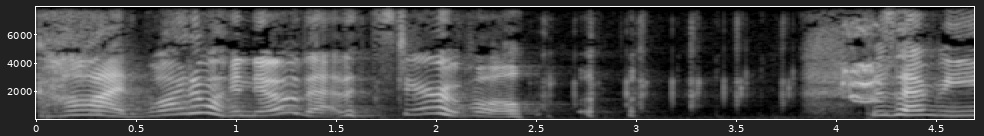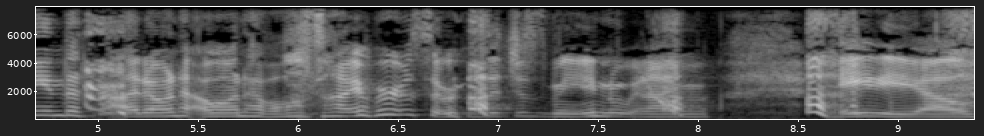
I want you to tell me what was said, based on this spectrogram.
God, why do I know that? That's terrible. Does that mean that I don't I won't have Alzheimer's or does it just mean when I'm 80 I'll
